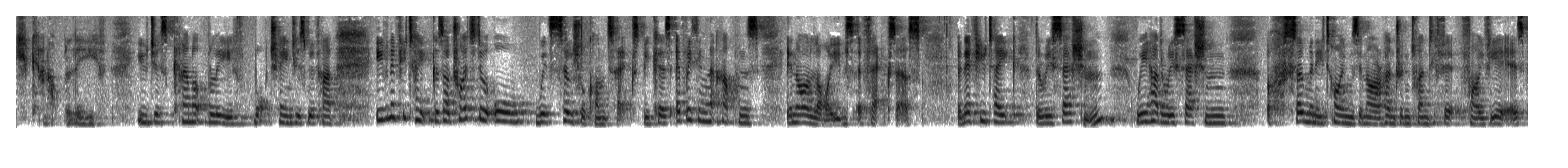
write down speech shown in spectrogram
you cannot believe. You just cannot believe what changes we've had. Even if you take, because I try to do it all with social context, because everything that happens in our lives affects us. And if you take the recession, we had a recession oh, so many times in our 125 years,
